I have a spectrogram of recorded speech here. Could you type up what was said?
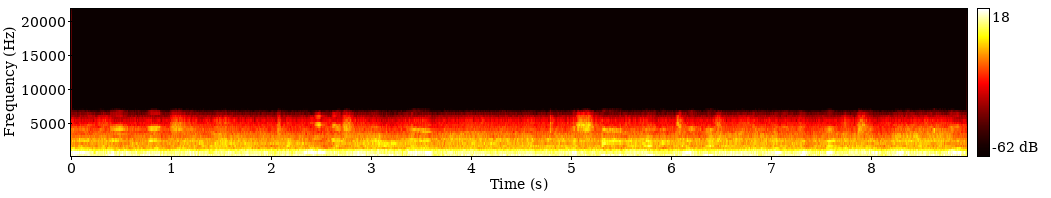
uh, film. But to be quite honest with you, um, the speed of doing television and documentary stuff that I do as well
